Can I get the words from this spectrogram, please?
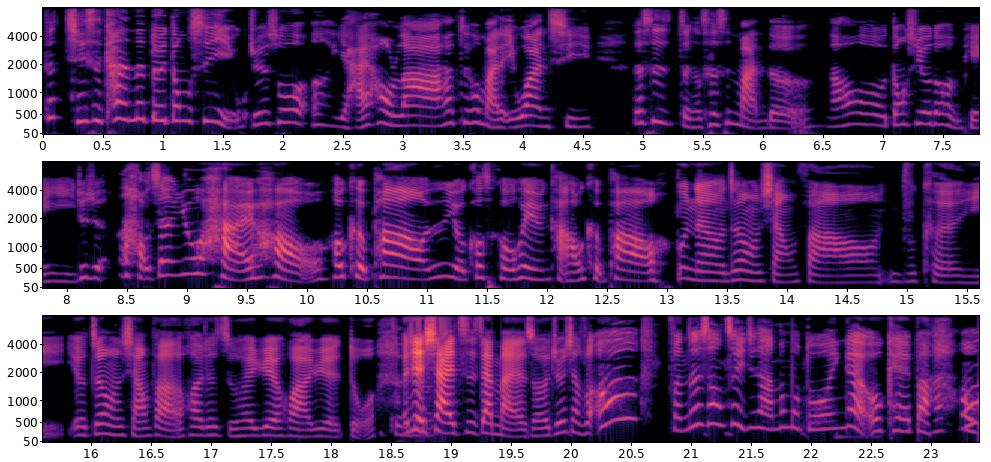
但其实看那堆东西，我觉得说，嗯，也还好啦。她最后买了一万七，但是整个车是满的，然后东西又都很便宜，就觉得、啊、好像又还好，好可怕哦！就是有 Costco 会员卡，好可怕哦。不能有这种想法哦，你不可以有这种想法的话，就只会越花越多，而且下一次再买的时候就会想说啊，反正上次已经拿那么多，应该也 OK 吧？啊，好吧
